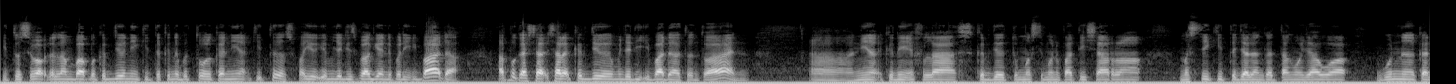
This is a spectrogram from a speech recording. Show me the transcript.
Itu sebab dalam bab bekerja ni kita kena betulkan niat kita supaya ia menjadi sebahagian daripada ibadah. Apakah syarat-syarat kerja menjadi ibadah tuan-tuan? Uh, niat kena ikhlas kerja tu mesti menepati syarat mesti kita jalankan tanggungjawab gunakan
